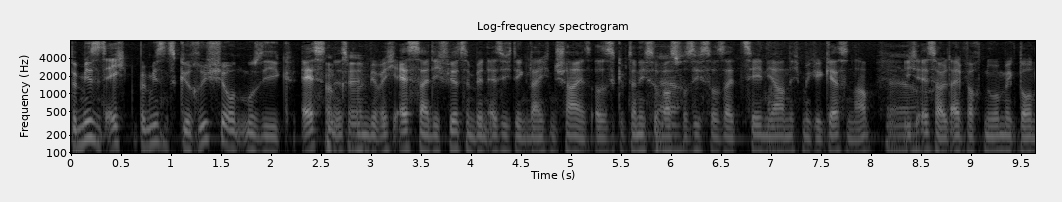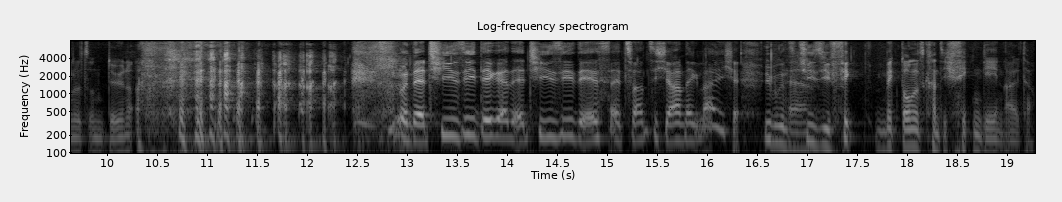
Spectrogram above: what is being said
bei mir sind es echt, bei mir sind es Gerüche und Musik. Essen ist Okay. bei mir, weil ich esse, seit ich 14 bin, esse ich den gleichen Scheiß. Also es gibt da nicht so Ja, was, was ich so seit 10 Jahren nicht mehr gegessen habe. Ja. Ich esse halt einfach nur McDonalds und Döner. und der Cheesy, Digga, der Cheesy, der ist seit 20 Jahren der gleiche. Übrigens, Ja. Cheesy, fick, McDonalds kann dich ficken gehen, Alter.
